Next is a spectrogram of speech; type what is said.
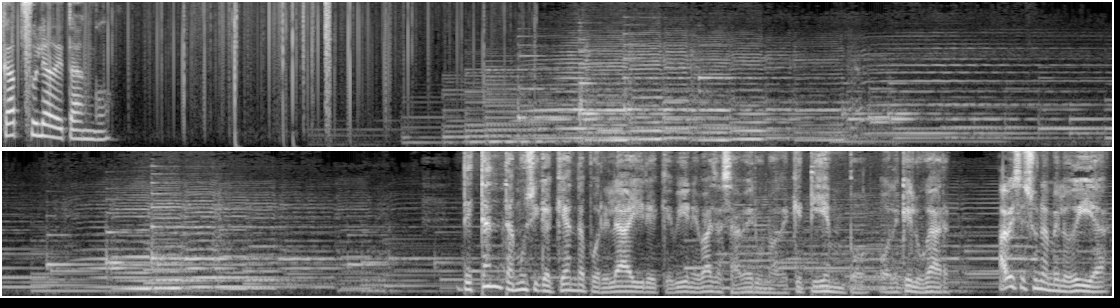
Cápsula de tango. De tanta música que anda por el aire, que viene vaya a saber uno de qué tiempo o de qué lugar, a veces una melodía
